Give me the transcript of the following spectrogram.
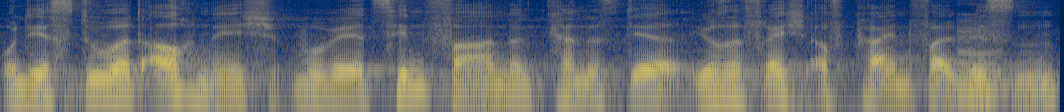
und der Stuart auch nicht, wo wir jetzt hinfahren, dann kann das der Josef Rech auf keinen Fall mhm. wissen.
